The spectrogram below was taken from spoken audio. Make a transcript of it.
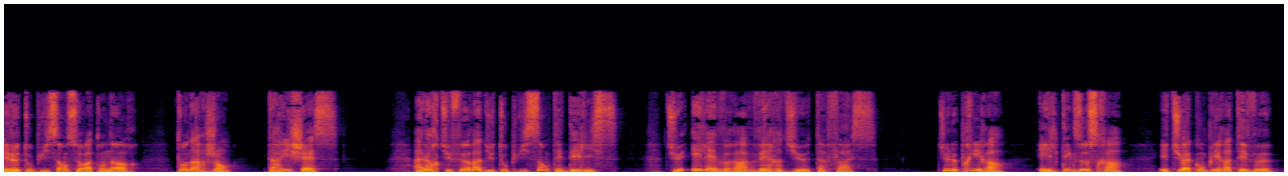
Et le Tout-Puissant sera ton or, ton argent, ta richesse. Alors tu feras du Tout-Puissant tes délices. Tu élèveras vers Dieu ta face. Tu le prieras, et il t'exaucera, et tu accompliras tes vœux.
